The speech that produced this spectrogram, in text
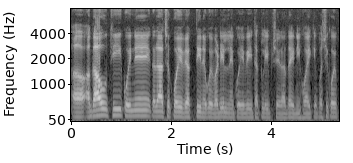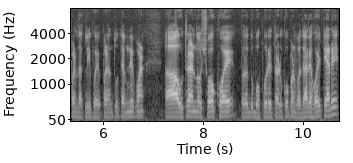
અગાઉથી કોઈને કદાચ કોઈ વ્યક્તિને, કોઈ વડીલને કોઈ એવી તકલીફ છે, હૃદયની હોય કે પછી કોઈ પણ તકલીફ હોય, પરંતુ તેમને પણ ઉત્તરાયણનો શોખ હોય, પરંતુ બપોરે તડકો પણ વધારે હોય, ત્યારે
